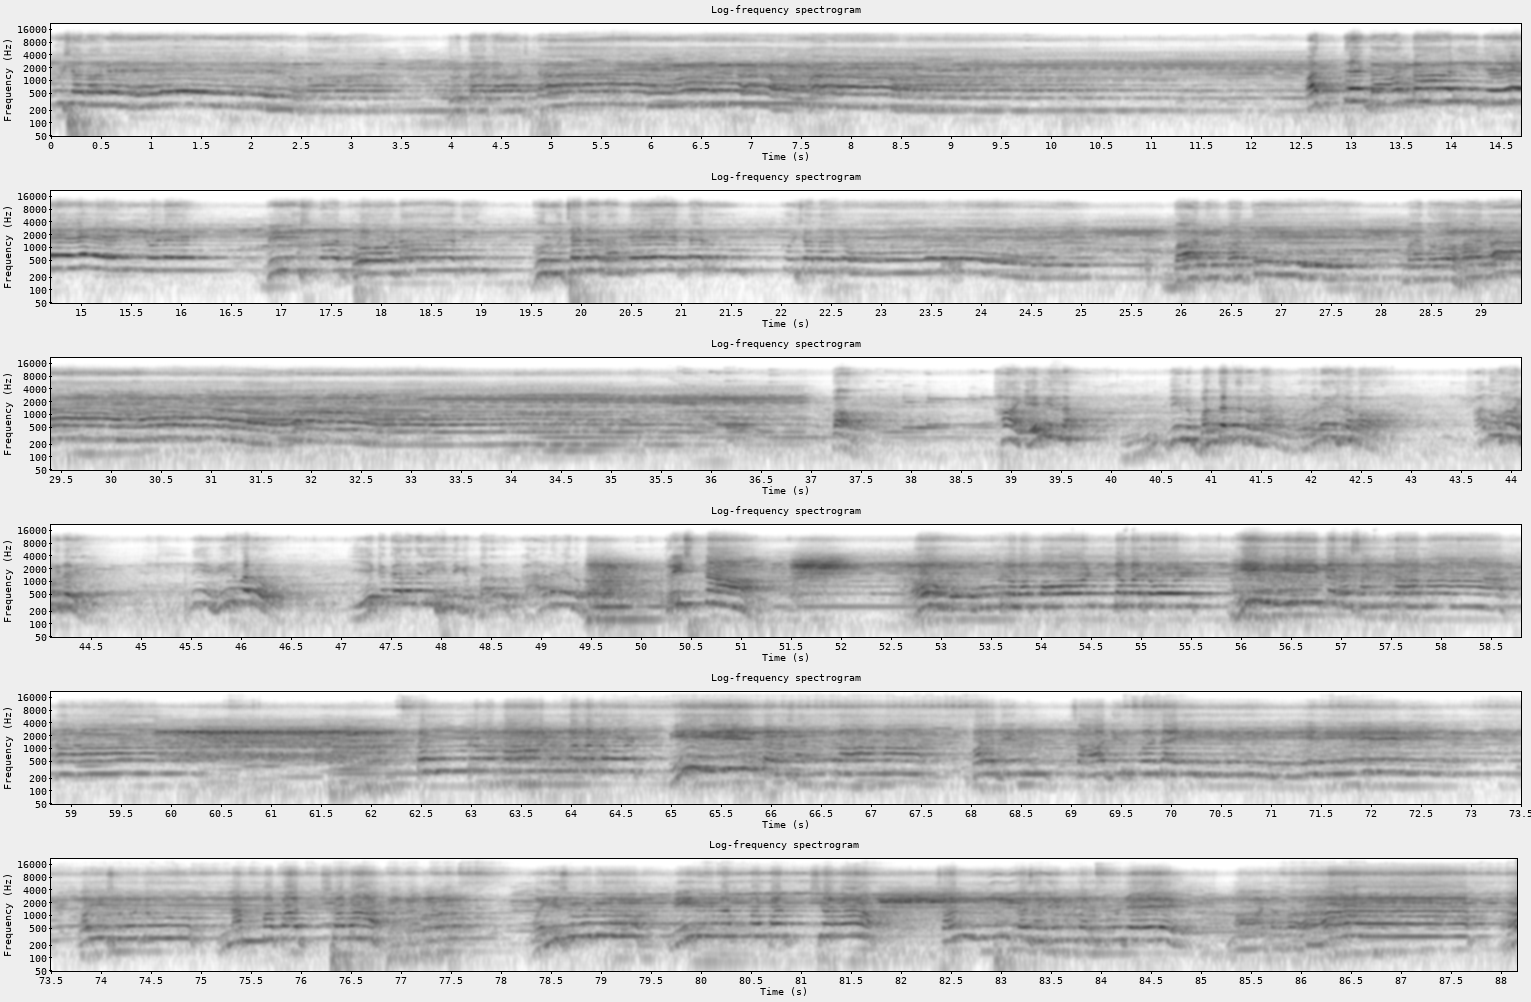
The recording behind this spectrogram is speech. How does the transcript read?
ಕುಶಲವೇ ಮಾವ ಧೃತರಾಷ್ಟ್ರ ಭಾನುಮತಿ ಮನೋಹರ. ಬಾವ ಹಾಗೇನಿಲ್ಲ ನೀನು ಬಂದದ್ದನ್ನು ನಾನು ನೋಡಲೇ ಇಲ್ಲ ಬಾವ. ಅದು ಹಾಗಿರಲಿ. ನೀವೀರ್ವರು ಏಕಕಾಲದಲ್ಲಿ ಇಲ್ಲಿಗೆ ಬರಲು ಕಾರಣವೇನು ಕೃಷ್ಣ! ಕೌರವ ಪಾಂಡವರೋಳ್ ಭೀಕರ ಸಂಗ್ರಾಮ ಕೌರವ ಪಾಂಡವರೋಳ್ ಭೀಕರ ಸಂಗ್ರಾಮ ಬರದಿನ್ ಸಾಗಿರ್ಪದೈ ವಹಿಸುವುದು ನಮ್ಮ ಪಕ್ಷವ ವಹಿಸುವುದು ನೀ ನಮ್ಮ ಪಕ್ಷವ ಸಂತಸದಿಂಬರ್ಬುದೇ ಮಾಧವ ಆ,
